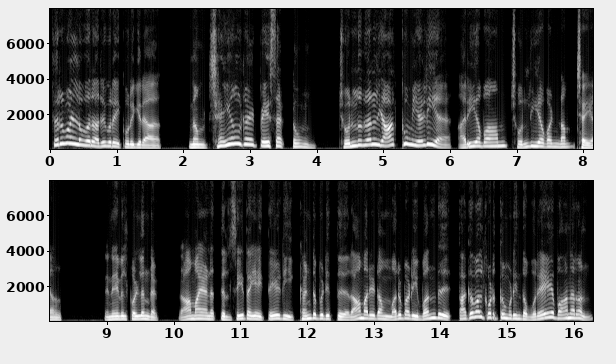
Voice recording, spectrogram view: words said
திருவள்ளுவர் அறிவுரை கூறுகிறார் நம் செயல்கள் பேசட்டும். சொல்லுதல் யாருக்கும் எளிய அறியவாம் சொல்லிய வண்ணம் செயல். நினைவில் கொள்ளுங்கள் ராமாயணத்தில் சீதையை தேடி கண்டுபிடித்து ராமரிடம் மறுபடி வந்து தகவல் கொடுக்க முடிந்த ஒரே வானரன்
